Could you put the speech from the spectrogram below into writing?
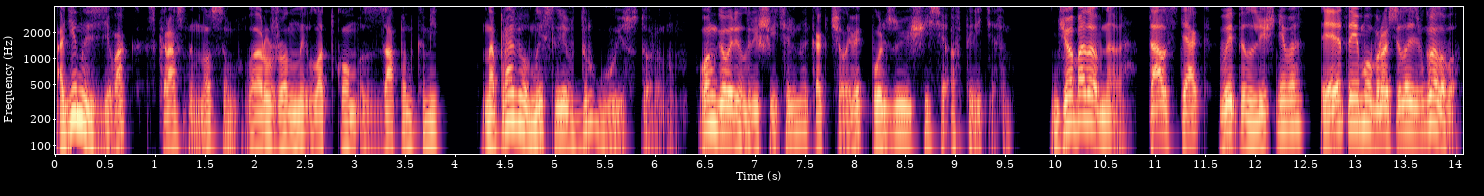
Один из зевак с красным носом, вооруженный лотком с запонками, направил мысли в другую сторону. Он говорил решительно, как человек, пользующийся авторитетом. — Ничего подобного. Толстяк выпил лишнего, и это ему бросилось в голову.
